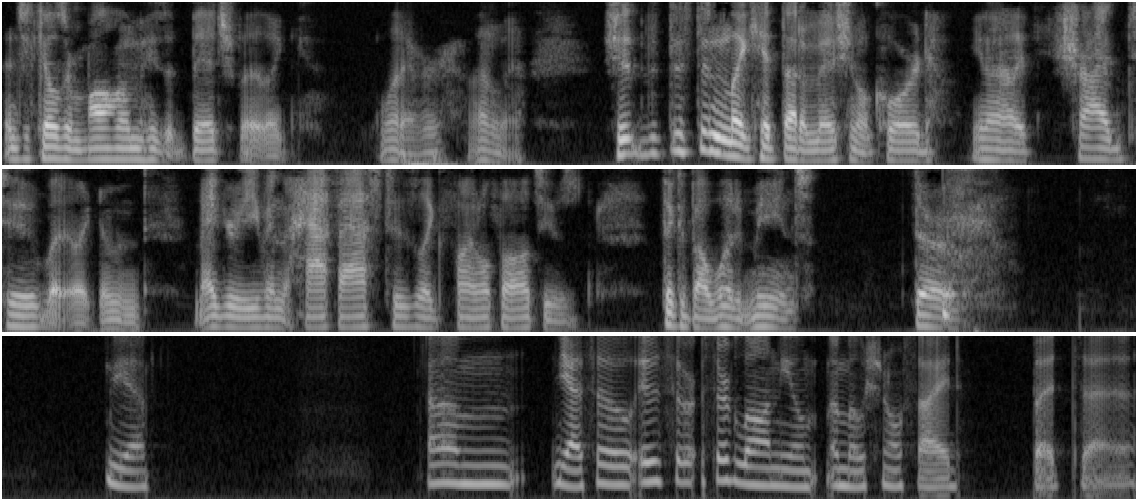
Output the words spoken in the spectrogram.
then she kills her mom, who's a bitch. But like, whatever. I don't know. She this didn't like hit that emotional chord. You know, I like, tried to, but like, and Megure even half-assed his like final thoughts. He was think about what it means. Third. yeah. Um. Yeah. So it was sort of low on the emotional side, but uh,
